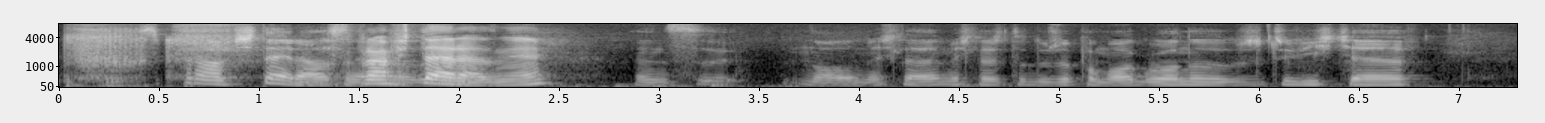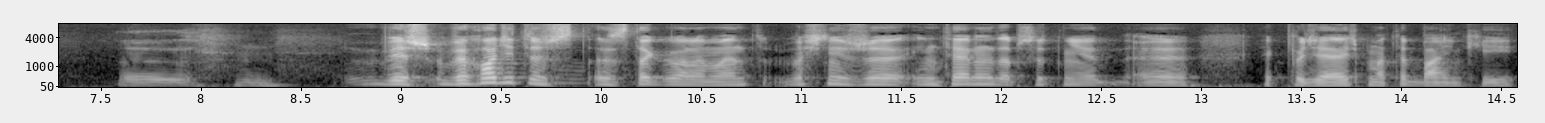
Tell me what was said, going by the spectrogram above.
Pff, Sprawdź teraz. nie? sprawdź No, teraz, nie? Więc no, myślę, myślę, że to dużo pomogło. No rzeczywiście. y, hmm. Wiesz, wychodzi też z, z tego elementu, właśnie, że internet absolutnie, e, jak powiedziałeś, ma te bańki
